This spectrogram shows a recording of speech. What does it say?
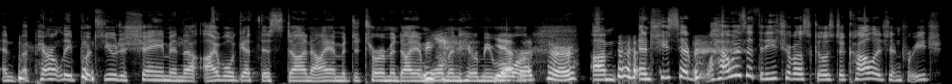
and apparently puts you to shame in the I will get this done. I am a determined, I am woman, hear me yeah, roar. That's her. um, and she said, How is it that each of us goes to college and for each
